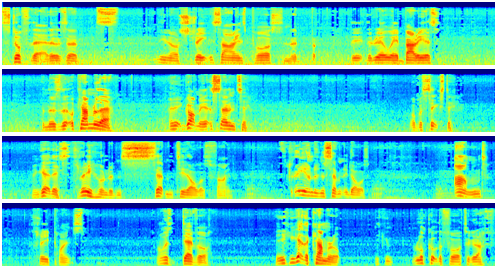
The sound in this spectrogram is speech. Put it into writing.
stuff there. There was a, you know, street signs, posts, and the, the, the railway barriers. And there's a little camera there. And it got me at 70. Over 60. And get this, $370 fine. $370. And three points. I was Devo. And you can get the camera up. You can look up the photograph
